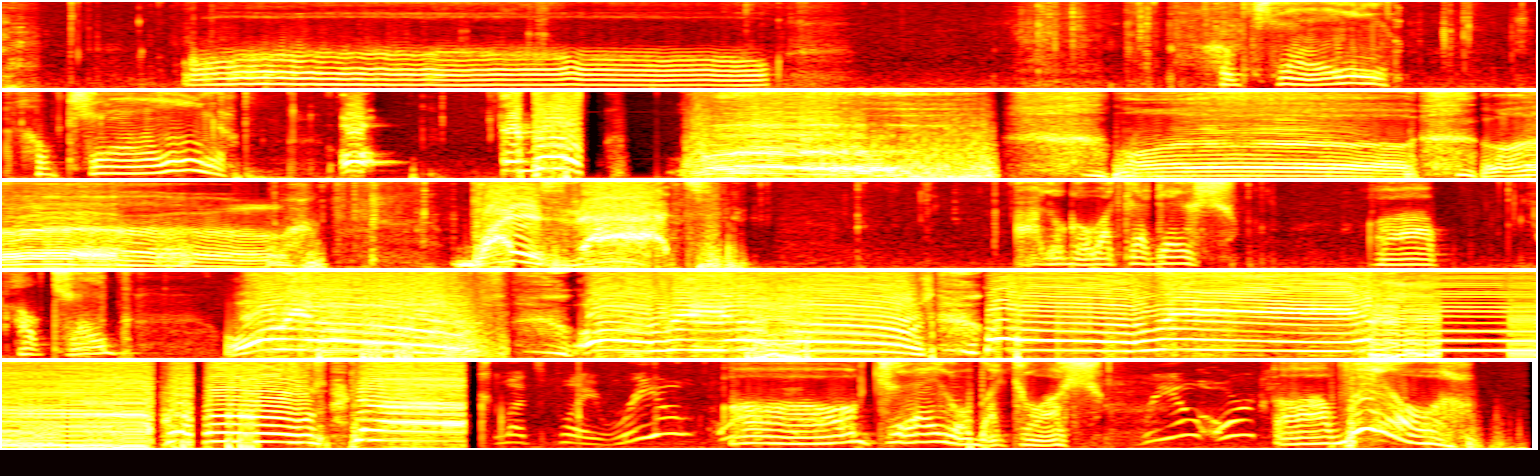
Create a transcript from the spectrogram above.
Oh. Okay. Okay. Oh, it broke. Ooh, ooh. What is that? I don't know what that is. Uh, okay. Oreos! Oreos! Oreos! Yeah! Let's play real or Oh, okay. Oh my gosh. real or Uh, Will.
